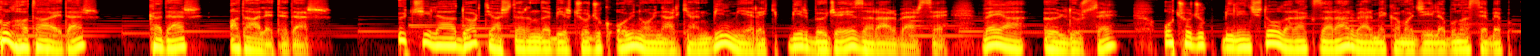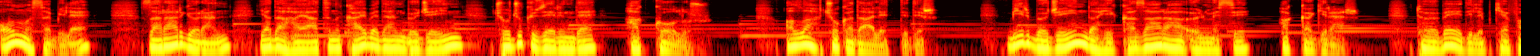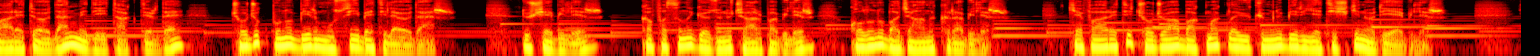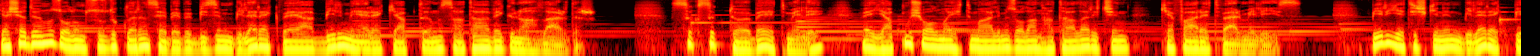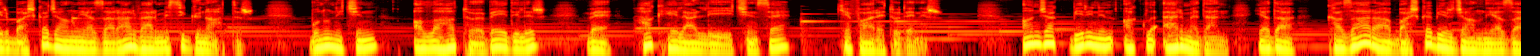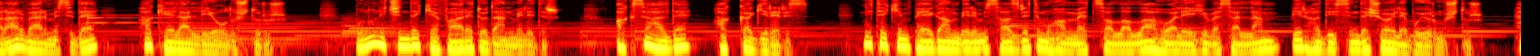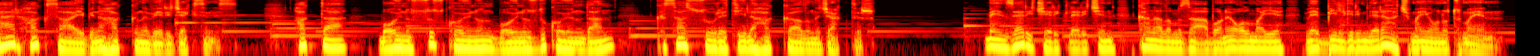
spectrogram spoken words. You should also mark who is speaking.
Speaker 1: Kul hata eder, kader adalet eder. 3 ila 4 yaşlarında bir çocuk oyun oynarken bilmeyerek bir böceğe zarar verse veya öldürse, o çocuk bilinçli olarak zarar vermek amacıyla buna sebep olmasa bile, zarar gören ya da hayatını kaybeden böceğin çocuk üzerinde hakkı olur. Allah çok adaletlidir. Bir böceğin dahi kazara ölmesi hakka girer. Tövbe edilip kefareti ödenmediği takdirde çocuk bunu bir musibet ile öder. Düşebilir, kafasını gözünü çarpabilir, kolunu bacağını kırabilir. Kefareti çocuğa bakmakla yükümlü bir yetişkin ödeyebilir. Yaşadığımız olumsuzlukların sebebi bizim bilerek veya bilmeyerek yaptığımız hata ve günahlardır. Sık sık tövbe etmeli ve yapmış olma ihtimalimiz olan hatalar için kefaret vermeliyiz. Bir yetişkinin bilerek bir başka canlıya zarar vermesi günahtır. Bunun için Allah'a tövbe edilir ve hak helalliği içinse kefaret ödenir. Ancak birinin aklı ermeden ya da kazara başka bir canlıya zarar vermesi de hak helalliği oluşturur. Bunun için de kefaret ödenmelidir. Aksi halde hakka gireriz. Nitekim Peygamberimiz Hazreti Muhammed sallallahu aleyhi ve sellem bir hadisinde şöyle buyurmuştur. Her hak sahibine hakkını vereceksiniz. Hatta boynuzsuz koyunun boynuzlu koyundan kısas suretiyle hakkı alınacaktır. Benzer içerikler için kanalımıza abone olmayı ve bildirimleri açmayı unutmayın.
